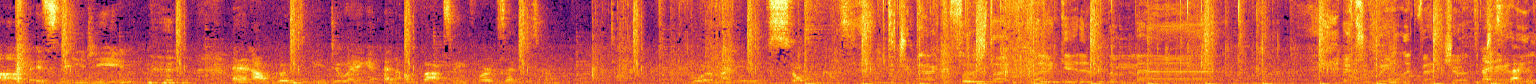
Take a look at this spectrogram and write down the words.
Um, it's Nikki Jean, and I'm going to be doing an unboxing for Zentai Zone for my new Storm costume. Nice packaging.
